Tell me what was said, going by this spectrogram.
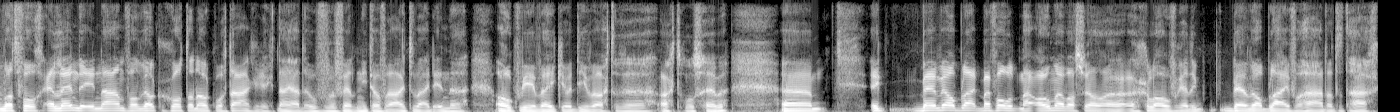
Wat voor ellende in naam van welke God dan ook wordt aangericht. Nou ja, daar hoeven we verder niet over uit te wijden. In de ook weer weken die we achter, achter ons hebben. Ehm, ik ben wel blij, bijvoorbeeld mijn oma was wel gelovig en ik ben wel blij voor haar dat het haar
